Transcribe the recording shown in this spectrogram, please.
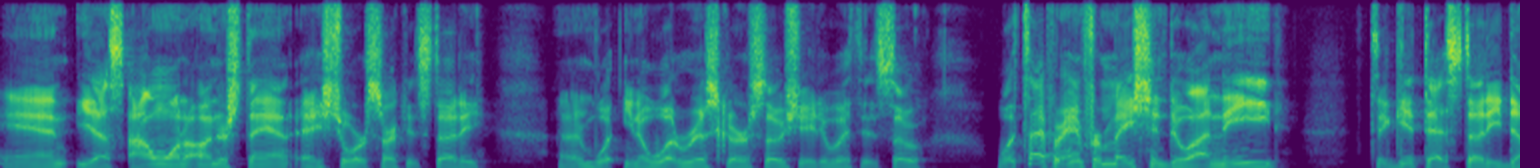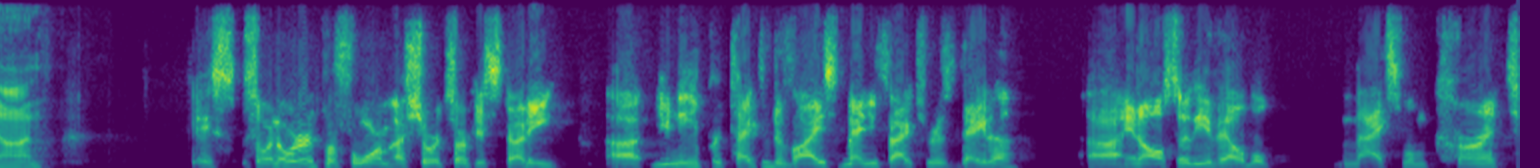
and yes, I want to understand a short circuit study and what you know what risks are associated with it. So, what type of information do I need to get that study done? Okay, so, in order to perform a short circuit study, uh, you need protective device manufacturer's data uh, and also the available maximum current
